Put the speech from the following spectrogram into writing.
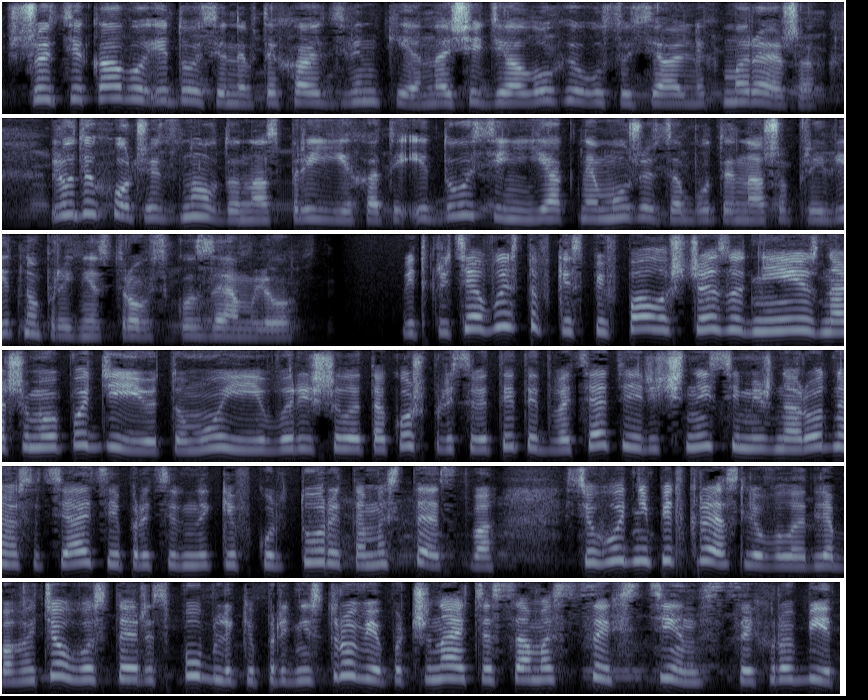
Що цікаво, і досі не втихають дзвінки, наші діалоги у соціальних мережах. Люди хочуть знов до нас приїхати і досі ніяк не можуть забути нашу привітну придністровську землю. Відкриття виставки співпало ще з однією значимою подією, тому її вирішили також присвятити 20-й річниці Міжнародної асоціації працівників культури та мистецтва. Сьогодні підкреслювали, для багатьох гостей республіки Придністров'я починається саме з цих стін, з цих робіт.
